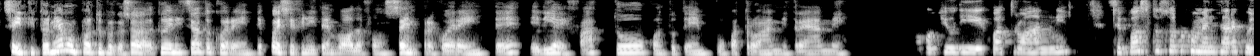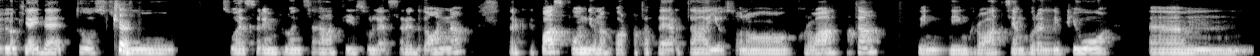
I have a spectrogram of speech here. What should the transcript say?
Senti, torniamo un po' al tuo percorso. Allora, tu hai iniziato coerente, poi sei finita in Vodafone sempre coerente e lì hai fatto quanto tempo? Quattro anni, tre anni? Poco più di quattro anni. Se posso solo commentare quello che hai detto su... Certo su essere influenzati, sull'essere donna, perché qua sfondi una porta aperta. Io sono croata, quindi in Croazia ancora di più. Um,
